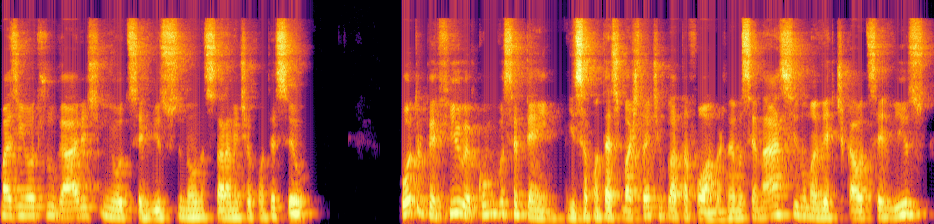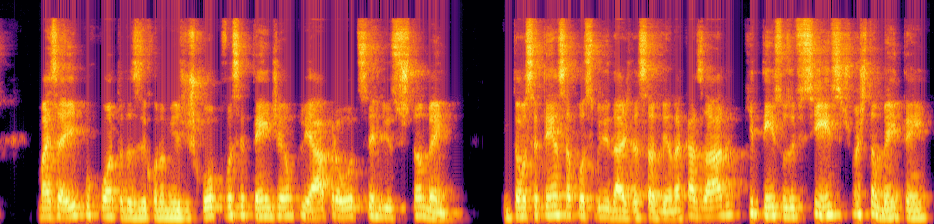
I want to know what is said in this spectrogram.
mas em outros lugares, em outros serviços, isso não necessariamente aconteceu. Outro perfil é como você tem, isso acontece bastante em plataformas, né? você nasce numa vertical de serviço, mas aí, por conta das economias de escopo, você tende a ampliar para outros serviços também. Então, você tem essa possibilidade dessa venda casada, que tem suas eficiências, mas também tem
